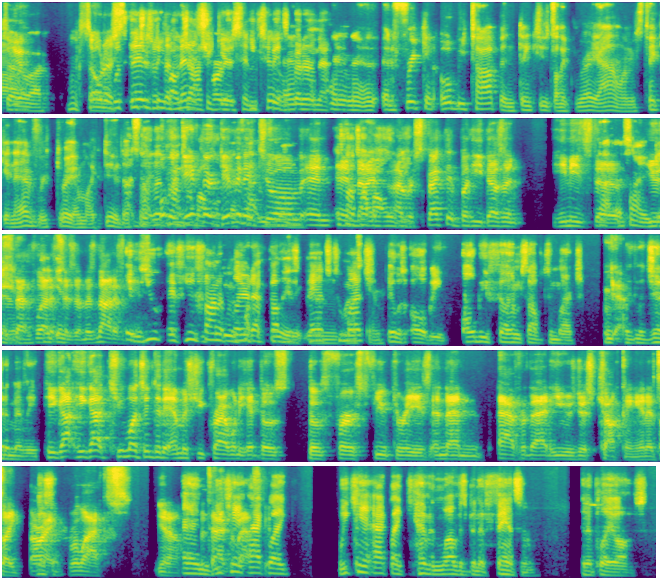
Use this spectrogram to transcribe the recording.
So do I. So does Stiz interesting with the minutes Josh he gives him he too. And, better than that. and, uh, and freaking Obi Toppin thinks he's like Ray Allen. He's taking every three. I'm like, dude, that's not. Well, they're, talk give, about- they're giving it to him, and, and I, I respect it, but he doesn't. He needs to that's not use his athleticism. It's not his if you if you found a player that felt his pants too much, it was Obi. Obi felt himself too much. Yeah. Like, legitimately. He got he got too much into the MSG crowd when he hit those those first few threes, and then after that he was just chucking, and it's like, all right, Listen. relax, you know. And we can't act like we can't act like Kevin Love has been a phantom in the playoffs.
